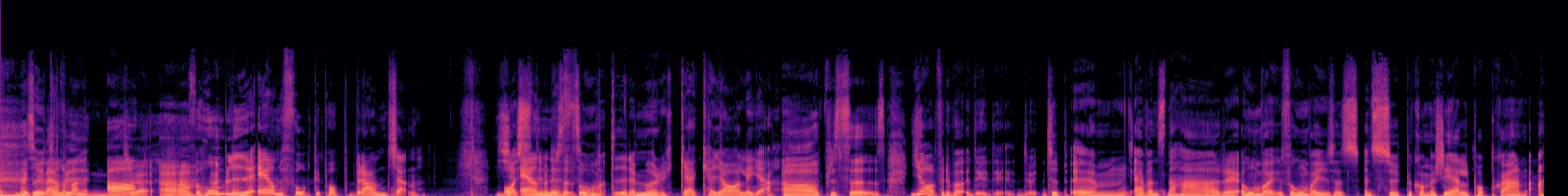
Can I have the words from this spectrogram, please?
Men så uttalar man det. Ja, för hon blir ju en fot i popbranschen Just och det, en. Hon- fot i det mörka, kajaliga. Ja, precis. Ja, för det var det- det- det- typ äm, även såna här, hon var, för hon var ju en superkommersiell popstjärna,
